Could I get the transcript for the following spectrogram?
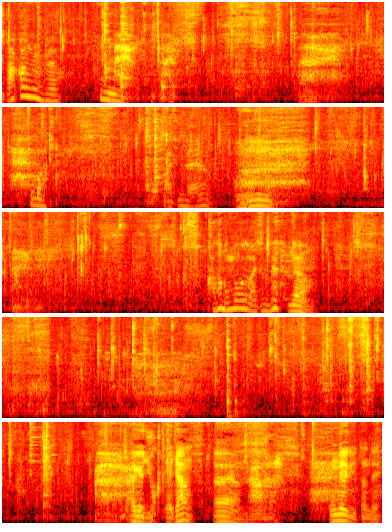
닭강정 줘요. 음. 줘봐. 맛있네. 가서 먹는 것도 맛있는데? 네. 아 이게 육대장. 에, 국내에도 있던데.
